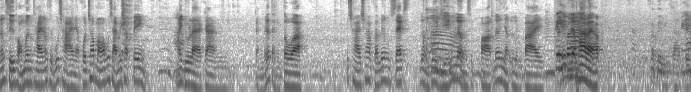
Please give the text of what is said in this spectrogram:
หนังสือของเมืองไทยหนังสือผู้ชายเนี่ยคนชอบมองว่าผู้ชายไม่ช้อปปิ้ง อืม ไม่ดูแลการแต่งเนื้อแต่งตัว ผู้ชายชอบแต่เรื่องเซ็กส์เรื่องผู้หญิง เรื่องสปอร์ตเรื่องอย่างอื่นไปอันนี้เขาเรียกผ้าอะไรครับ สตินซาติน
